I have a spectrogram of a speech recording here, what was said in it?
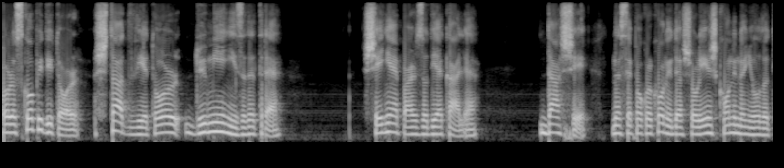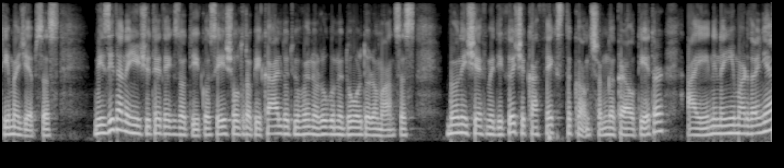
Horoskopi ditor, 7 dhjetor 2023 Shenja e parë zodiakale Dashi, nëse po kërkoni dashurinë, shkoni në një udhëtim magjepsës. Vizita në një qytet ekzotik ose ishull tropikal do t'ju vënë në rrugën e duhur të romancës. Bëni qejf me dikë që ka theks të këndshëm, nga krahu tjetër, a jeni në një marrëdhënie?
